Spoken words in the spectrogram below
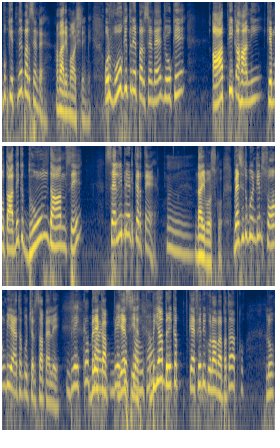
वो कितने परसेंट है हमारे माशरे में? और वो कितने परसेंट है जो कि आपकी कहानी के मुताबिक धूमधाम से सेलिब्रेट करते हैं? डाइवोर्स को। वैसे तो कोई इंडियन सॉन्ग भी आया था कुछ अरसा पहले। Breakup breakup breakup yes yes भैया ब्रेकअप कैफ़े भी खुला हुआ पता आपको? लो।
